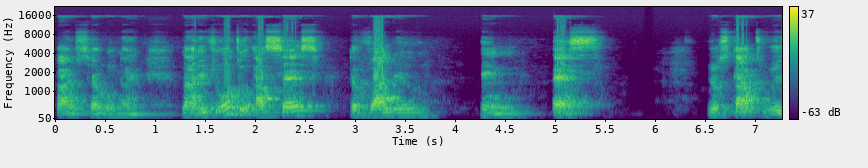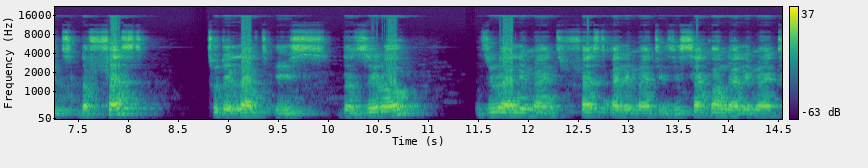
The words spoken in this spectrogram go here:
five, seven, nine. Now, if you want to access the value in S, you start with the first to the left is the zero, zero element, first element is the second element,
